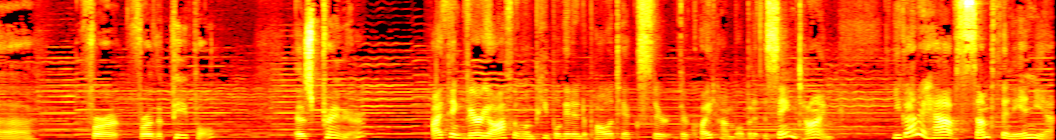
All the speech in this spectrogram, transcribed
uh, for, for the people as premier. I think very often when people get into politics, they're, they're quite humble, but at the same time, you got to have something in you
